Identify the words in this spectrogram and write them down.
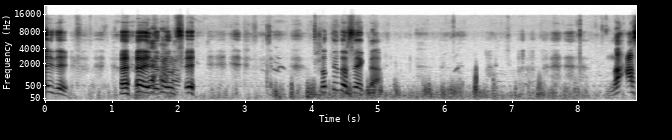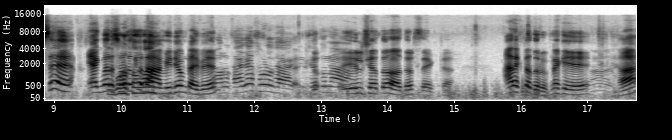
এই যে এই যে তুলছে সত্যি ধরছে একটা। না আছে। একবারে ছোট ছোট না মিডিয়াম টাইপের বড় থাকে, ছোট থাকে, ইলশে তো না। ইলশা তো ধরছে একটা। আরেকটা ধরুক নাকি? হ্যাঁ।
